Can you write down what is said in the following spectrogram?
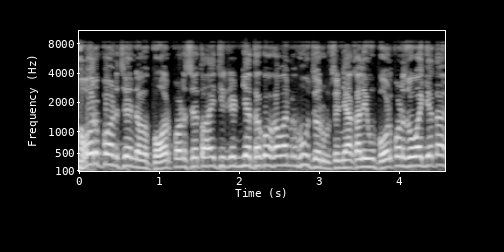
ભોરપણ છે ને ભોરપણ છે તો અહીંથી ત્યાં ધક્કો ખાવાની શું જરૂર છે? ત્યાં ખાલી હું ભોરપણ જોવા ગયા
